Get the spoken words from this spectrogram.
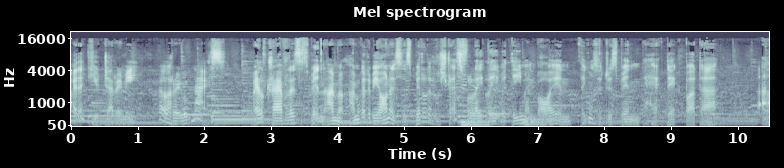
Why, thank you, Jeremy. Oh, real nice. Well, travelers, it's been, I'm, I'm gonna be honest, it's been a little stressful lately with Demon Boy, and things have just been hectic, but, uh, uh,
